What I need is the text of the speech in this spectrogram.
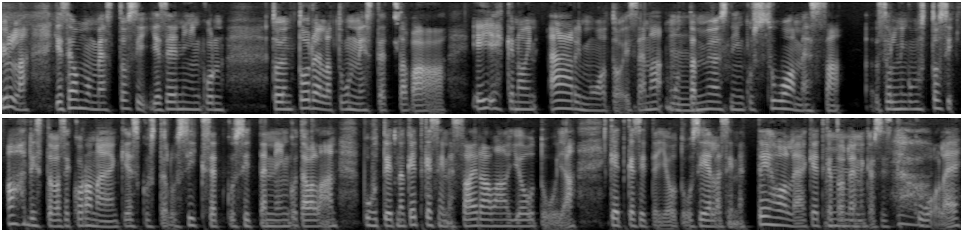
Kyllä, ja se on mun mielestä tosi, ja se niin kuin, toi on todella tunnistettavaa, ei ehkä noin äärimuotoisena, mm. mutta myös niin kuin Suomessa se oli niin kuin musta tosi ahdistava se korona keskustelu siksi, että kun sitten niin kuin tavallaan puhuttiin, että no ketkä sinne sairaalaan joutuu ja ketkä sitten joutuu siellä sinne teholle ja ketkä mm. todennäköisesti kuolee.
